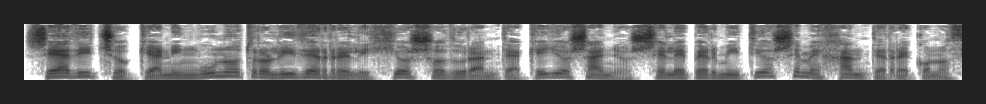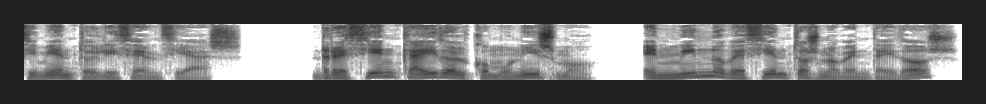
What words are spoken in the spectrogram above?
Se ha dicho que a ningún otro líder religioso durante aquellos años se le permitió semejante reconocimiento y licencias. Recién caído el comunismo, en 1992,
